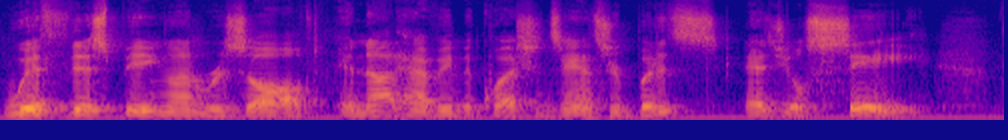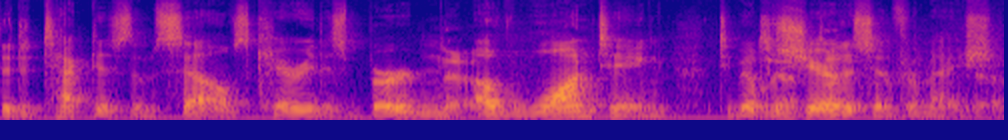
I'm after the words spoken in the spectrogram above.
with this being unresolved and not having the questions answered, but it's as you'll see. The detectives themselves carry this burden Yeah. of wanting to be able to To- share this information.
